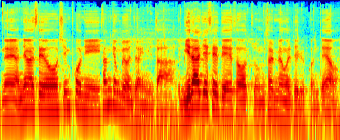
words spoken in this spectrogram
네, 안녕하세요. 심포니 현경배 원장입니다. 미라젯에 대해서 좀 설명을 드릴 건데요.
